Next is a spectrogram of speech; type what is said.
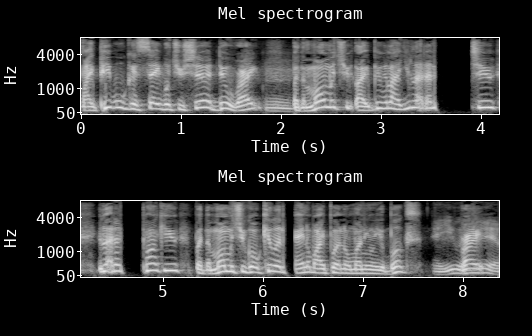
like people can say what you should do, right? Mm. But the moment you like people like you let that you, you let that punk you, but the moment you go kill it, ain't nobody putting no money on your books. And you Right. Yeah.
